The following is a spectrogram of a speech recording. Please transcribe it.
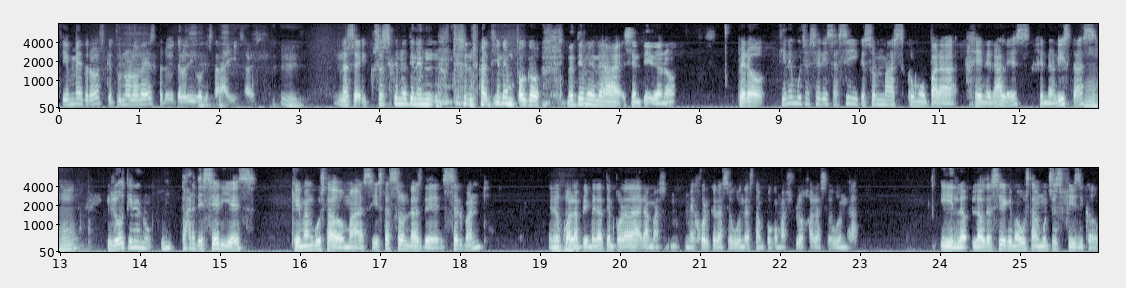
100 metros que tú no lo ves, pero yo te lo digo que están ahí, ¿sabes? No sé, cosas que no tienen, no tienen un poco, no tienen uh, sentido, ¿no? Pero tiene muchas series así que son más como para generales, generalistas, y luego tienen un, par de series que me han gustado más, y estas son las de Servant, en el cual la primera temporada era más mejor que la segunda, está un poco más floja la segunda. Y la, otra serie que me ha gustado mucho es Physical.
